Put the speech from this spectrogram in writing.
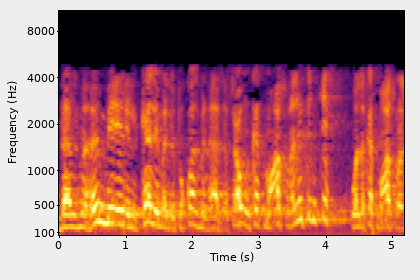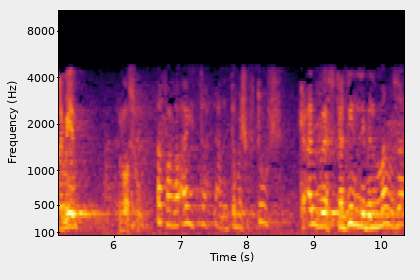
ده المهم الكلمة اللي تقال من هذا سواء كانت معاصرة لك أنت ولا كانت معاصرة لمين؟ الرسول أفرأيت؟ يعني أنت ما شفتوش؟ كأنه يستدل بالمنظر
